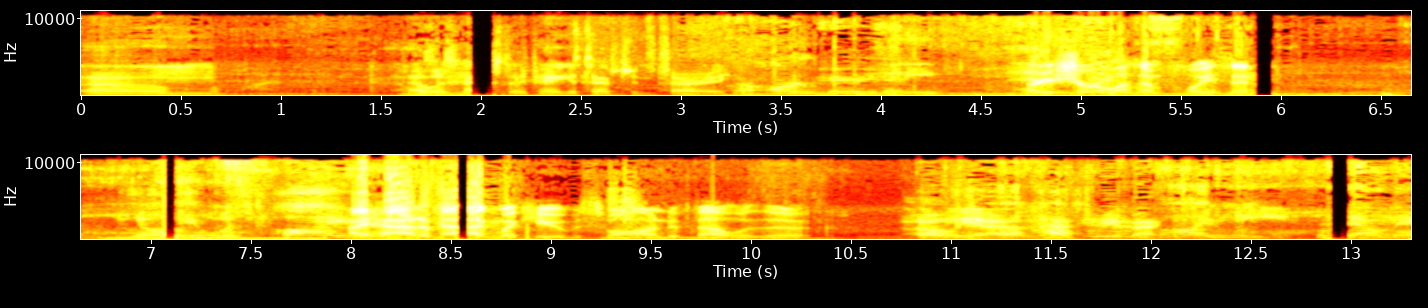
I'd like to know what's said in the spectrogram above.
Um, I wasn't actually paying attention. Sorry. There aren't very many. Are you sure it wasn't poison? No, it was fire. I had a magma cube spawned, if that was it. Oh yeah, Uh, it how has to could be it a have back. gotten me from down there?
